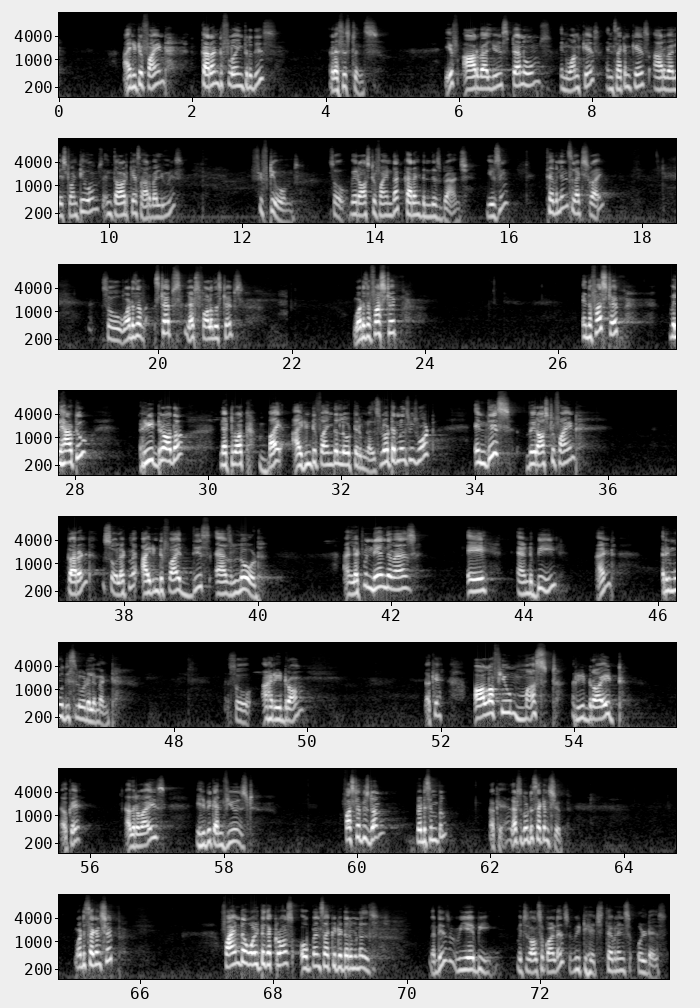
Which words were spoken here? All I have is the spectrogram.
I need to find current flowing through this resistance. If R value is 10 ohms in one case, in second case R value is 20 ohms, in third case R value is 50 ohms. So we're asked to find the current in this branch using Thevenin's. Let's try. So what are the steps? Let's follow the steps. What is the first step? In the first step, we'll have to redraw the network by identifying the load terminals. Load terminals means what? In this, we're asked to find current. So let me identify this as load and let me name them as A and B and remove this load element. So I redrawn. Okay. All of you must redraw it. Okay. Otherwise, you'll be confused. First step is done. Pretty simple. Okay. Let's go to second step. What is second step? Find the voltage across open circuit terminals. That is VAB, which is also called as VTH, Thevenin's voltage.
